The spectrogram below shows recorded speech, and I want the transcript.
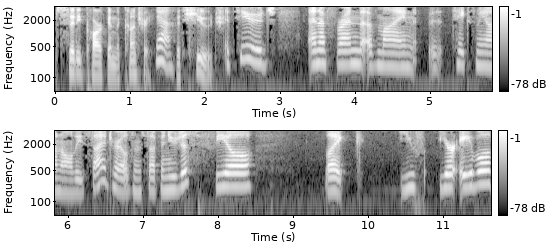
city park in the country. Yeah. it's huge. it's huge. And a friend of mine uh, takes me on all these side trails and stuff, and you just feel like you you're able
